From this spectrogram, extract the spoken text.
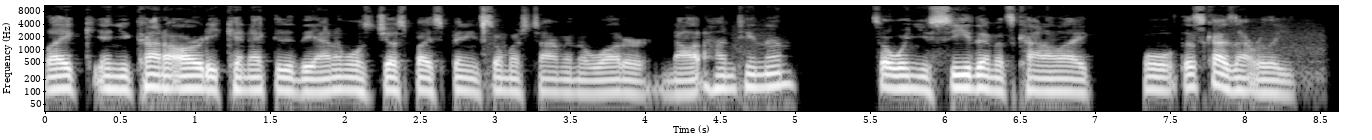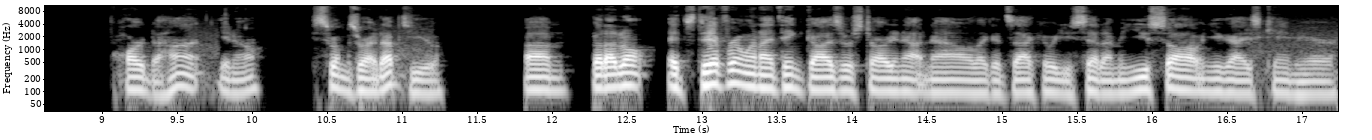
like and you kind of already connected to the animals just by spending so much time in the water not hunting them so when you see them, it's kind of like, well, this guy's not really hard to hunt, you know? He swims right up to you. Um, but I don't, it's different when I think guys are starting out now, like exactly what you said. I mean, you saw it when you guys came here.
